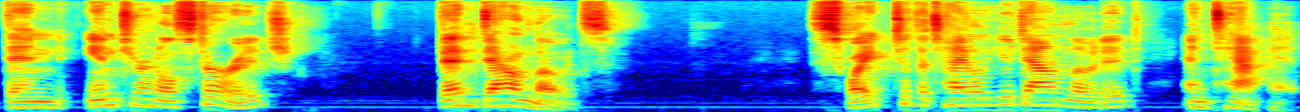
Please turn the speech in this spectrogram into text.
then Internal Storage, then Downloads. Swipe to the title you downloaded and tap it.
